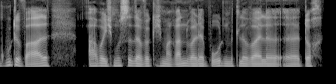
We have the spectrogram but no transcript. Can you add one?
gute Wahl. Aber ich musste da wirklich mal ran, weil der Boden mittlerweile äh, doch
